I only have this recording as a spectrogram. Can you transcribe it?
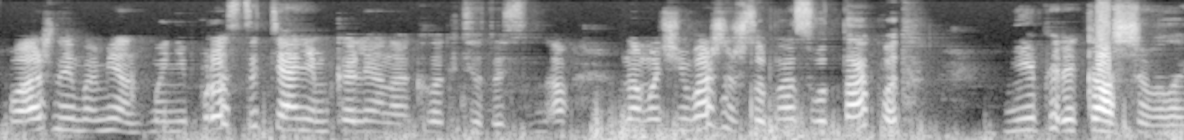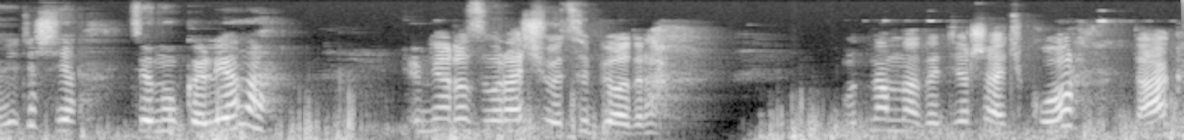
важный момент. Мы не просто тянем колено к локтю, то есть нам, нам очень важно, чтобы нас вот так вот не перекашивало. Видишь, я тяну колено, и у меня разворачиваются бедра. Вот нам надо держать кор так,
